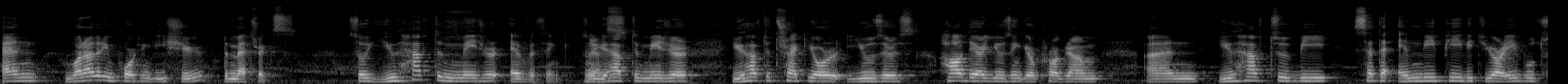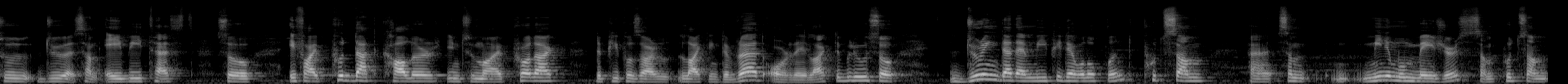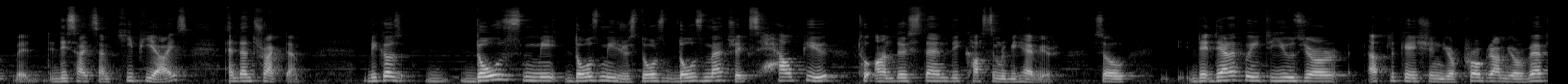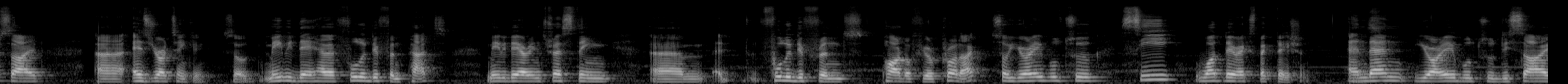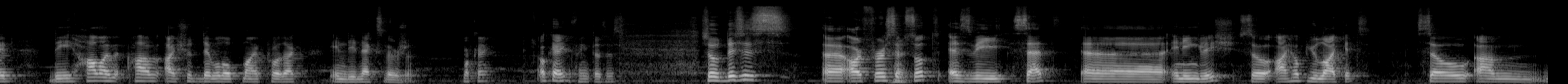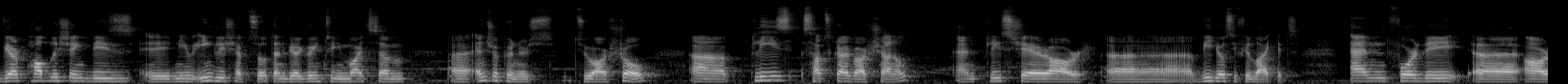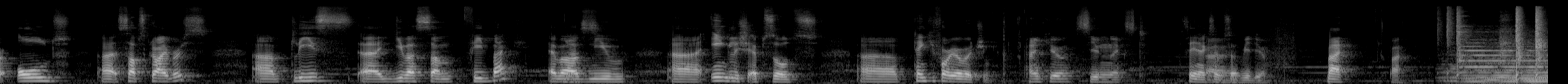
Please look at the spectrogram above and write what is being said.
And one other important issue, the metrics. So you have to measure everything. So you have to measure, you have to track your users, how they are using your program, and you have to be set a MVP that you are able to do some A/B test. So if I put that color into my product, the people are liking the red or they like the blue. So during that MVP development, put some uh, some minimum measures, some put some uh, decide some KPIs, and then track them, because those me- those measures, those those metrics help you to understand the customer behavior. So they, they're not going to use your application, your program, your website uh, as you are thinking. So maybe they have a fully different path. Maybe they are interesting, um, a fully different part of your product. So you're able to see what their expectation, and Yes. then you are able to decide the how I how I should develop my product in the next version. Okay, Okay. I think this is. So this is uh, our first episode, as we said uh, in English. So I hope you like it. So um, we are publishing this uh, new English episode, and we are going to invite some uh, entrepreneurs to our show. Uh, please subscribe our channel, and please share our uh, videos if you like it. And for the uh, our old uh, subscribers, uh, please uh, give us some feedback about Yes. new uh, English episodes. Uh, thank you for your watching. Thank you. See you in the next See you next episode. video. Bye. Bye.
